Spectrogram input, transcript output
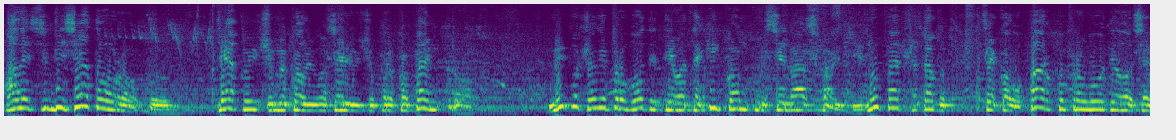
Але 70-го року, дякуючи Миколі Васильовичу Прокопенку, ми почали проводити отакі конкурси на асфальті. Ну, перше там це коло парку проводилося.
